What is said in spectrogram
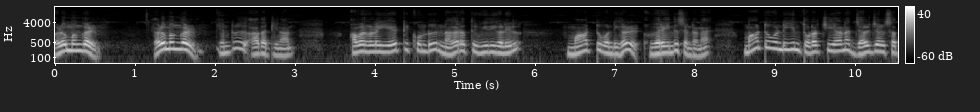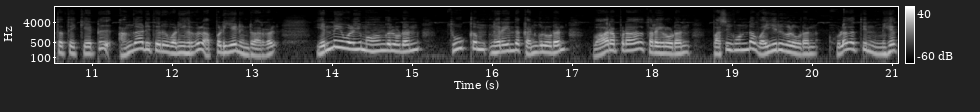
எழும்புங்கள் எழும்புங்கள் என்று ஆதட்டினான். அவர்களை ஏற்றிக்கொண்டு நகரத்து வீதிகளில் மாட்டு வண்டிகள் விரைந்து சென்றன. மாட்டு வண்டியின் தொடர்ச்சியான ஜல் ஜல் சத்தத்தை கேட்டு அங்காடி தெரு வணிகர்கள் அப்படியே நின்றார்கள். எண்ணெய் வழி முகங்களுடன் தூக்கம் நிறைந்த கண்களுடன் வாரப்படாத தலைகளுடன் பசிகொண்ட வயிறுகளுடன் உலகத்தின் மிக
